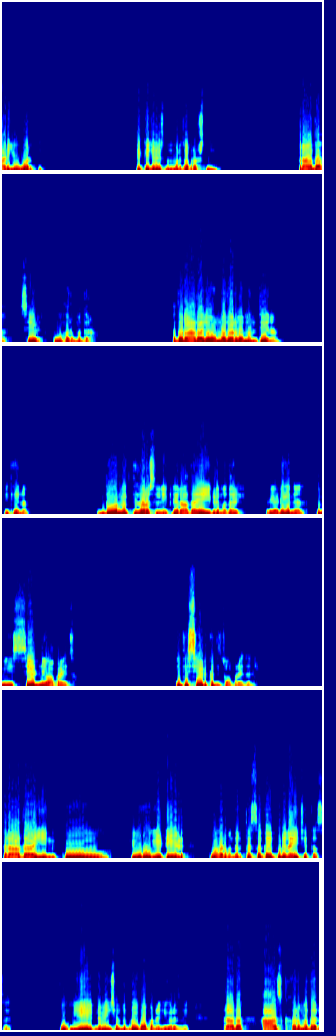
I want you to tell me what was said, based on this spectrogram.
are you working एक्केचाळीस नंबरचा प्रश्न आहे. Radha said to her mother. आता राधा जेव्हा मदरला म्हणते ना इथे ना दोन व्यक्ती जर असेल ना इकडे राधा आहे इकडे मदर आहे तर या ठिकाणी ना तुम्ही सेड नाही वापरायचं. इथे सेड कधीच वापरायचं नाही. राधा इन को क्युरोगेटेड टू हर मदर तसं काही पुढे नाहीच आहे तसं. तो हे नवीन शब्दप्रयोग वापरण्याची गरज नाही. राधा आज her mother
